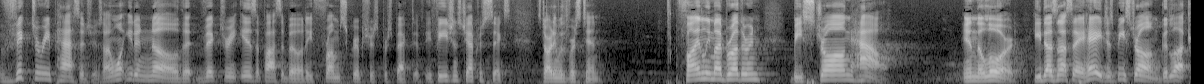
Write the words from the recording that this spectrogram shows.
victory passages. I want you to know that victory is a possibility from Scripture's perspective. Ephesians chapter 6, starting with verse 10. Finally, my brethren, be strong how? In the Lord. He does not say, hey, just be strong, good luck.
